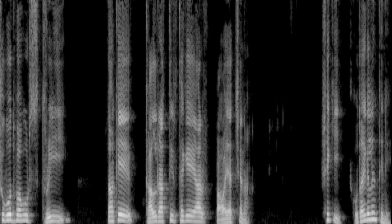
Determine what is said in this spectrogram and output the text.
সুবোধবাবুর স্ত্রী, তাকে কাল রাত্রির থেকে আর পাওয়া যাচ্ছে না। সে কি কোথায় গেলেন তিনি?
